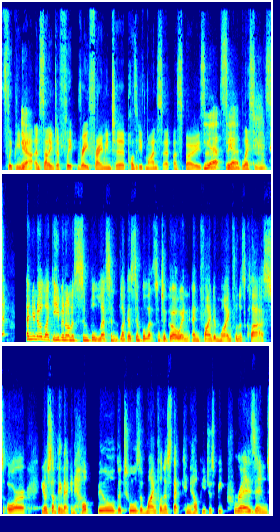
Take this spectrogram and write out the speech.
flipping yeah. out and starting to flip reframe into positive mindset i suppose and yeah, seeing yeah. blessings and you know like even on a simple lesson like a simple lesson to go and and find a mindfulness class or you know something that can help build the tools of mindfulness that can help you just be present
